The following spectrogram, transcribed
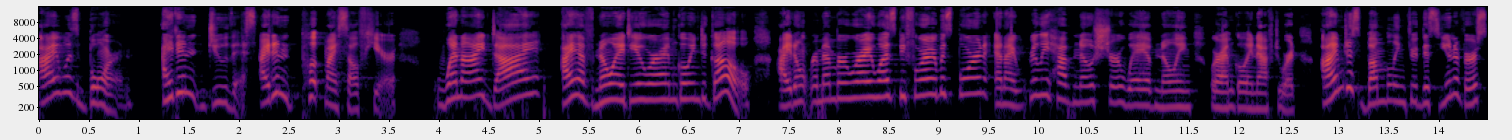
I was born. I didn't do this. I didn't put myself here when I die, I have no idea where I'm going to go. I don't remember where I was before I was born, and I really have no sure way of knowing where I'm going afterward. I'm just bumbling through this universe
